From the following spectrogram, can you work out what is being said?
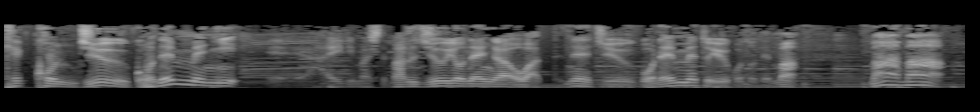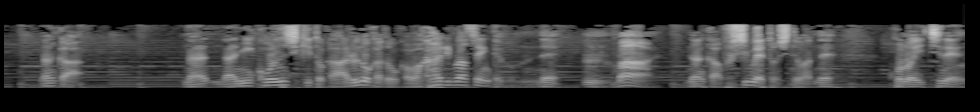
結婚15年目に、入りまして、丸14年が終わってね、15年目ということで、まあ、まあまあ、なんか、な、何婚式とかあるのかどうかわかりませんけどね。うん、まあ、なんか節目としてはね、この1年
